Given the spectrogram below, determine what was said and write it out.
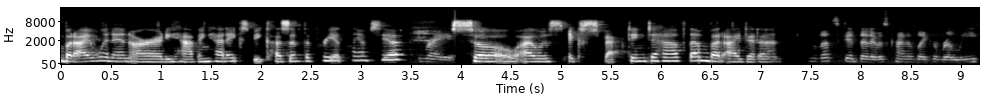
but I went in already having headaches because of the preeclampsia. right. So I was expecting to have them, but I didn't. Well, that's good that it was kind of like a relief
